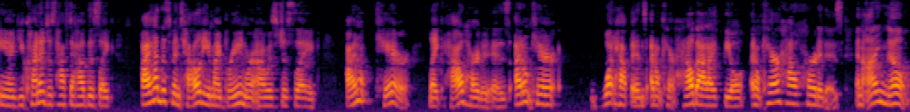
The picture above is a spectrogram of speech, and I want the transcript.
And you kind of just have to have this like, I had this mentality in my brain where I was just like, I don't care like how hard it is. I don't care what happens. I don't care how bad I feel. I don't care how hard it is. And I know,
